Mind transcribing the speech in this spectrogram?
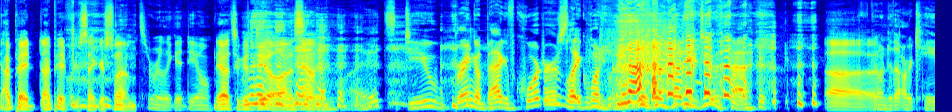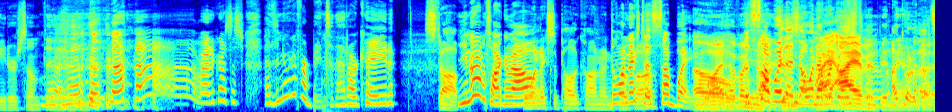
I paid I paid for sink or swim. It's a really good deal. Yeah, it's a good deal, honestly. What? Do you bring a bag of quarters? Like, what? Do you, how do you do that? Uh, Going to the arcade or something. Right across the. st- Has anyone ever been to that arcade? Stop. You know what I'm talking about? the one next to Pelicana and The one next to Copa? Subway. Oh, Why have I The not subway been that no one there? ever I, goes I haven't to. been I there. go to that but-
